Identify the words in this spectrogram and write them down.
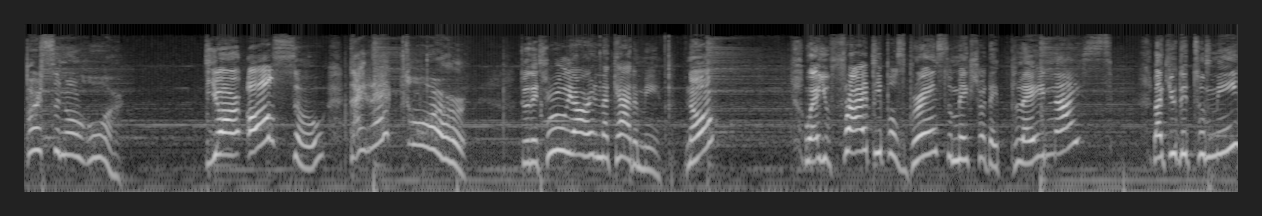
personal whore. You're also director to the True Yaran Academy, no? Where you fry people's brains to make sure they play nice? Like you did to me,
